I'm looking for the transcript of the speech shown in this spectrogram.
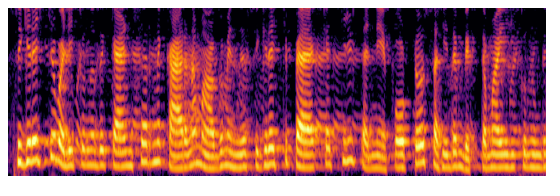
സിഗരറ്റ് വലിക്കുന്നത് ക്യാൻസറിന് കാരണമാകുമെന്ന് സിഗരറ്റ് പാക്കറ്റിൽ തന്നെ ഫോട്ടോ സഹിതം വ്യക്തമായിരിക്കുന്നുണ്ട്.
